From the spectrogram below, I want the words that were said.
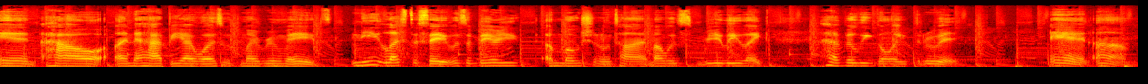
and how unhappy I was with my roommates. Needless to say, it was a very emotional time. I was really like heavily going through it. And um,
